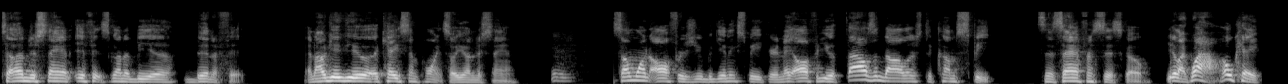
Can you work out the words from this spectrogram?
to understand if it's going to be a benefit and i'll give you a case in point so you understand mm. Someone offers you beginning speaker and they offer you a thousand dollars to come speak it's in san francisco you're like wow okay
